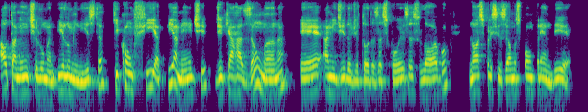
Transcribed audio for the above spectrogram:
altamente iluminista, que confia piamente de que a razão humana é a medida de todas as coisas, logo, nós precisamos compreender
